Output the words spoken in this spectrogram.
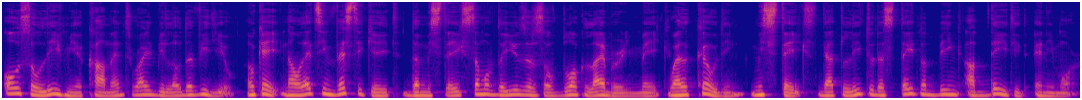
also leave me a comment right below the video. Okay, now let's investigate the mistakes some of the users of Bloc Library make while coding, mistakes that lead to the state not being updated anymore.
